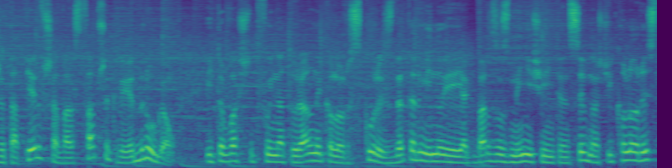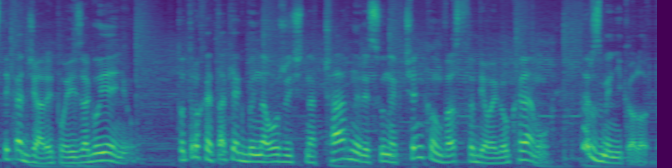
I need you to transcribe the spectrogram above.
że ta pierwsza warstwa przykryje drugą. I to właśnie Twój naturalny kolor skóry zdeterminuje, jak bardzo zmieni się intensywność i kolorystyka dziary po jej zagojeniu. To trochę tak, jakby nałożyć na czarny rysunek cienką warstwę białego kremu. Też zmieni kolor.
